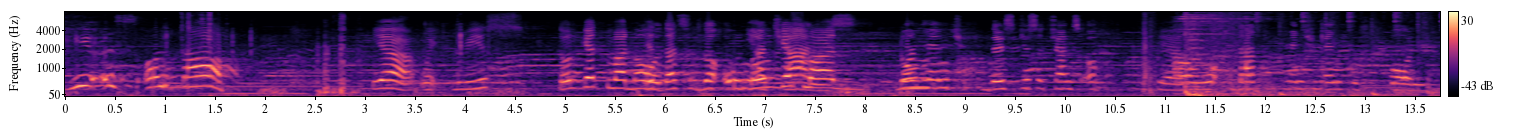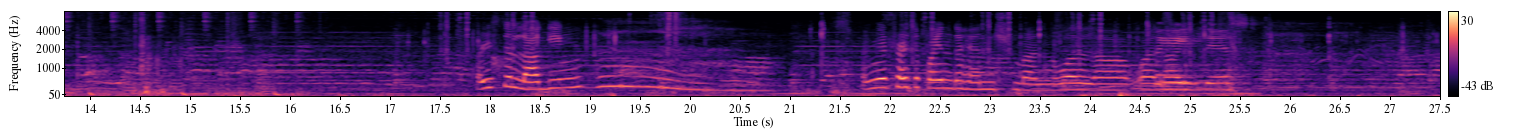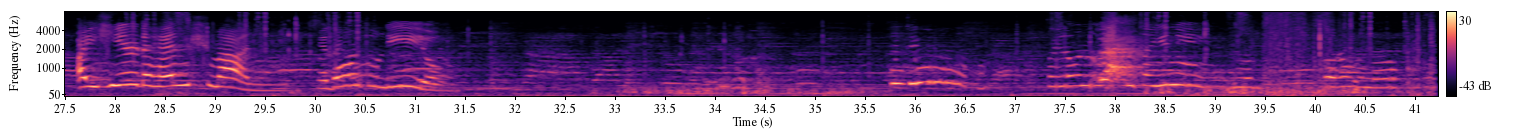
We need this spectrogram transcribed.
He is on top. Yeah. Wait, Luis, don't get mad. No, It- that's the only don't get mad. Don't. One hench, there's just a chance of Yeah. uh, that henchman to spawn. Are you still lagging? I'm gonna try to find the henchman while uh while I I. hate this. I hear the henchman. I don't want to leave. Hindi mo na ako. Kailangan na antayin eh. Nagkaroon na ako.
